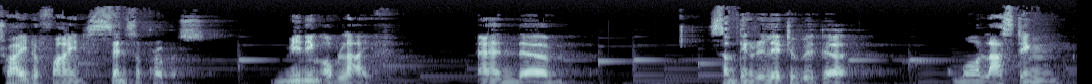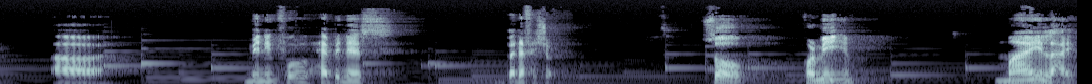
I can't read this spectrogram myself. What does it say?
Try to find sense of purpose, meaning of life, and um, something related with the more lasting uh, meaningful happiness beneficial. So, for me, my life,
